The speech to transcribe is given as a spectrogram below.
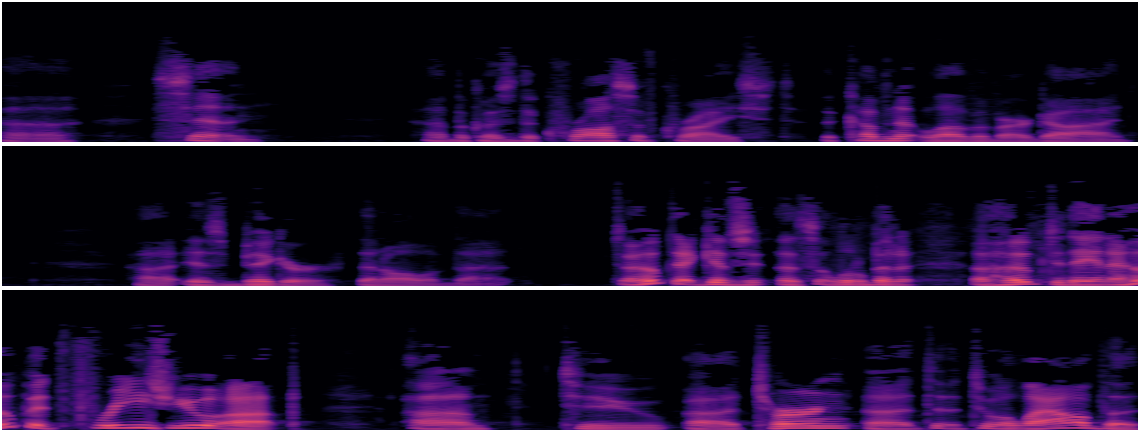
uh, sin, uh, because the cross of Christ, the covenant love of our God, uh, is bigger than all of that. So I hope that gives us a little bit of, hope today, and I hope it frees you up um, to uh, turn uh, to, to allow the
